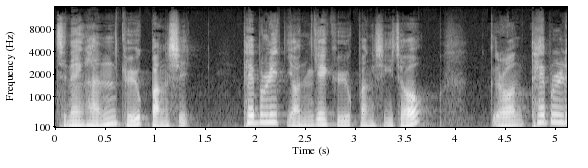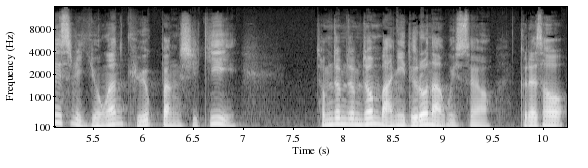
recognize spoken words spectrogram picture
진행한 교육 방식, 태블릿 연계 교육 방식이죠. 그런 태블릿을 이용한 교육 방식이 점점 점점 많이 늘어나고 있어요. 그래서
